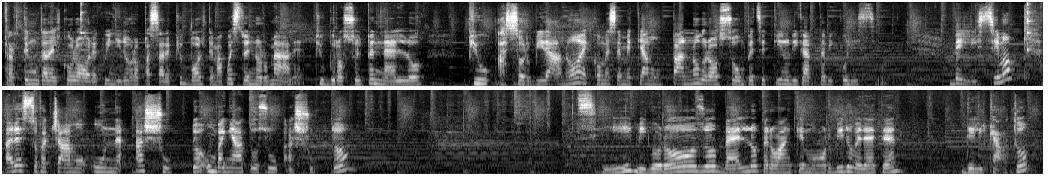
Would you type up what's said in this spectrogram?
trattenuta del colore quindi dovrò passare più volte ma questo è normale. Più grosso il pennello più assorbirà no? è come se mettiamo un panno grosso o un pezzettino di carta piccolissimo. Bellissimo. Adesso facciamo un asciutto un bagnato su asciutto. Sì vigoroso bello però anche morbido vedete? Delicato.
